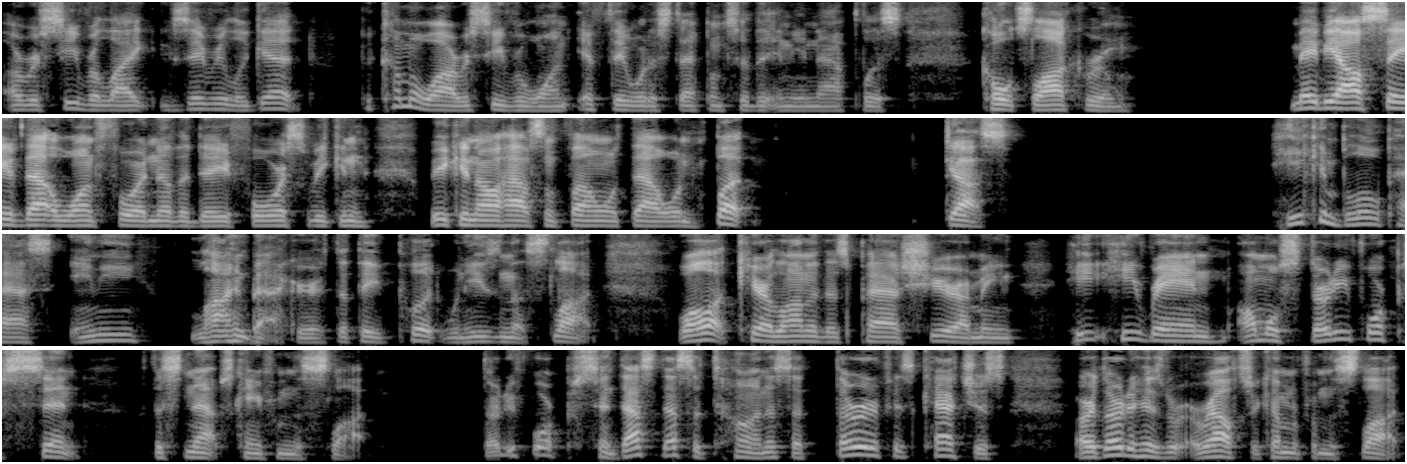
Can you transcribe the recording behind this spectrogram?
a receiver like Xavier Legette become a wide receiver one if they were to step into the Indianapolis Colts locker room? Maybe I'll save that one for another day for us. We can we can all have some fun with that one. But Gus, he can blow past any linebacker that they put when he's in the slot. While at Carolina this past year, I mean, he he ran almost 34% of the snaps came from the slot. 34%. That's that's a ton. That's a third of his catches or a third of his routes are coming from the slot.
